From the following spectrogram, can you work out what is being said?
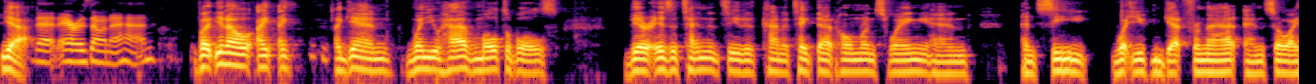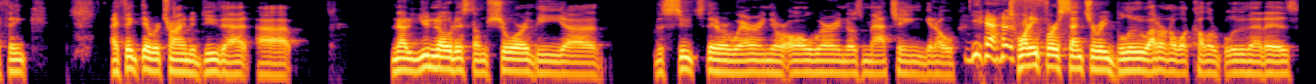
Yeah, that Arizona had. but you know, I, I again, when you have multiples, there is a tendency to kind of take that home run swing and and see what you can get from that. And so I think I think they were trying to do that. Uh, now you noticed, I'm sure the uh, the suits they were wearing, they were all wearing those matching, you know, Yes. 21st century blue. I don't know what color blue that is.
